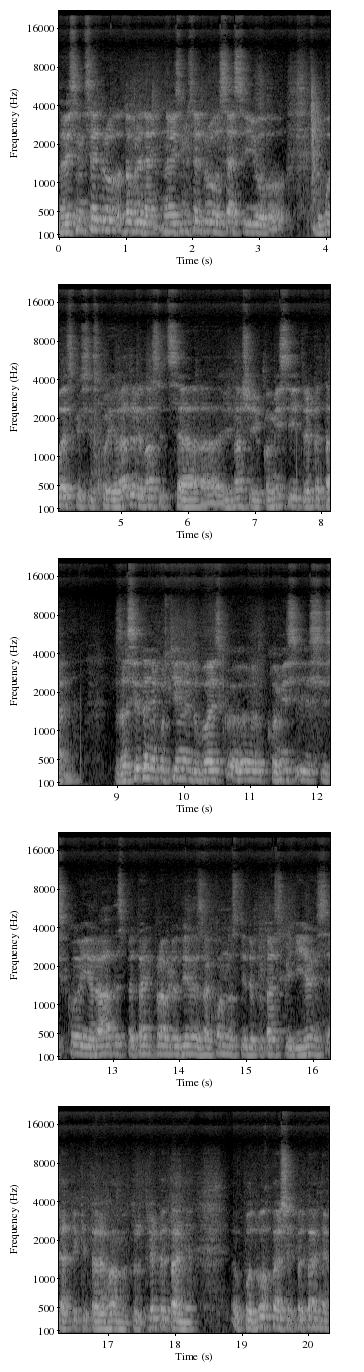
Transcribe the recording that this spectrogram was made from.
На 82 добрий день. На 82 сесію Дубовецької сільської ради виноситься е, від нашої комісії три питання. Засідання постійної Дубовецької е, комісії сільської ради з питань прав людини, законності, депутатської діяльності, етики та регламенту. Три питання. По двох перших питаннях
